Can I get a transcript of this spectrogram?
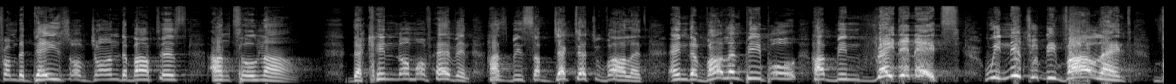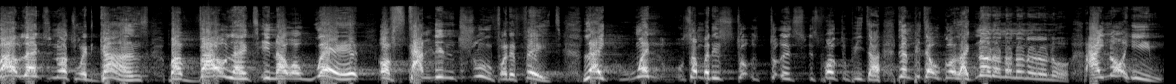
From the days of John the Baptist until now. The kingdom of heaven has been subjected to violence, and the violent people have been raiding it. We need to be violent. Violent not with guns, but violent in our way of standing true for the faith. Like when somebody spoke to Peter, then Peter would go like, no, no, no, no, no, no, no. I know him.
